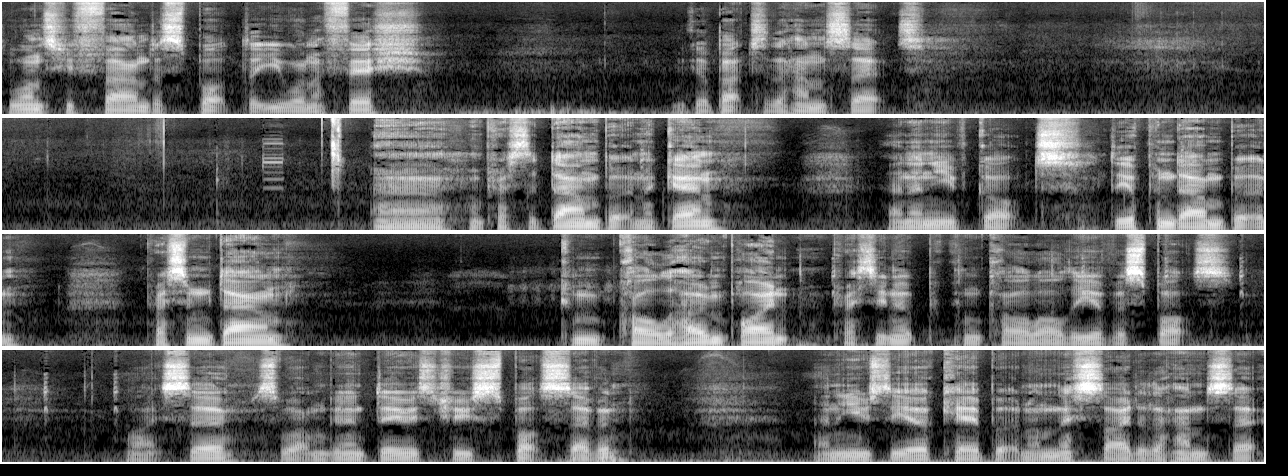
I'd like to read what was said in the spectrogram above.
So once you've found a spot that you want to fish, you go back to the handset. Uh, and press the down button again. And then you've got the up and down button. Pressing down can call the home point. Pressing up can call all the other spots. Like so. So what I'm going to do is choose spot 7 and use the OK button on this side of the handset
